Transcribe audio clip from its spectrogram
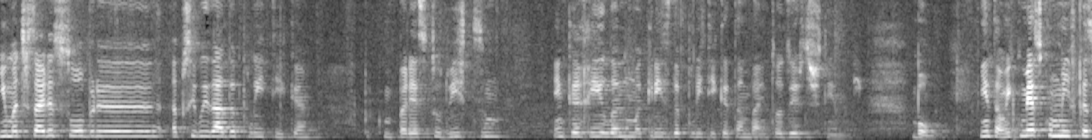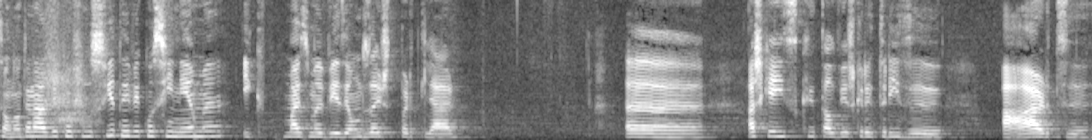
e uma terceira sobre a possibilidade da política, porque me parece tudo isto encarrila numa crise da política também, todos estes temas. Bom, então, e começo com uma invocação, não tem nada a ver com a filosofia, tem a ver com o cinema e que, mais uma vez, é um desejo de partilhar. Uh, acho que é isso que talvez caracterize a arte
